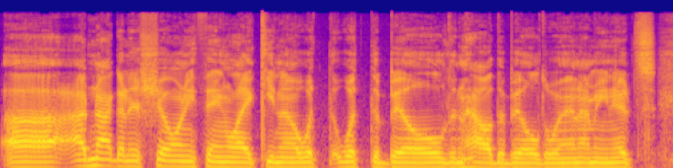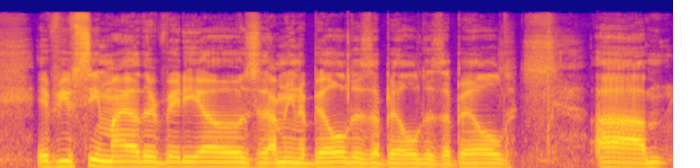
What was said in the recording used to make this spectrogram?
uh, I'm not going to show anything like you know with with the build and how the build went. I mean, it's if you've seen my other videos. I mean, a build is a build is a build. Um,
